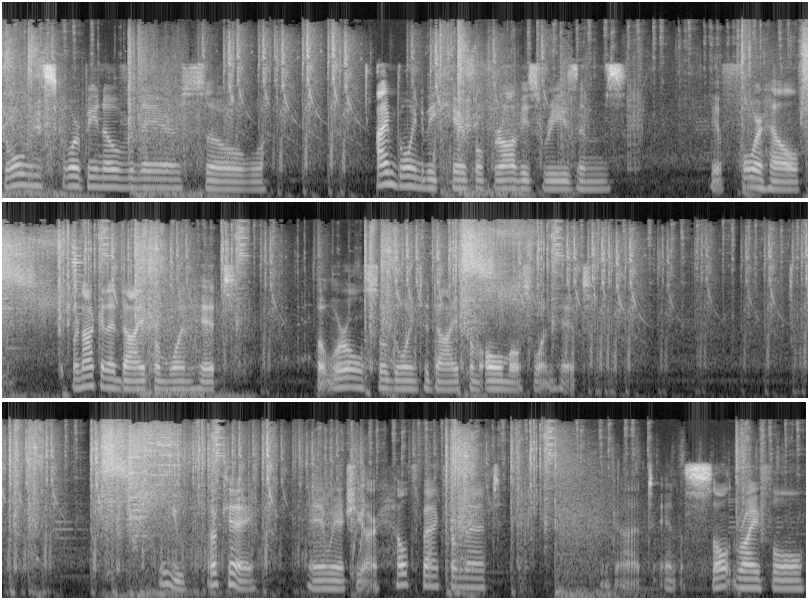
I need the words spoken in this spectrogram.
golden scorpion over there, so I'm going to be careful for obvious reasons. We have 4 health. We're not going to die from one hit but we're also going to die from almost one hit. Ooh, okay. And we actually got our health back from that. We got an assault rifle.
